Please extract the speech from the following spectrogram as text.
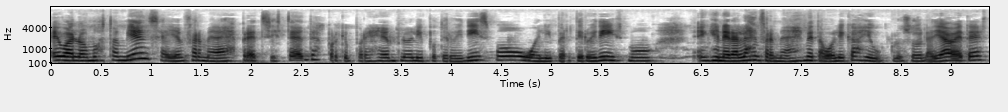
Evaluamos también si hay enfermedades preexistentes, porque por ejemplo el hipotiroidismo o el hipertiroidismo, en general las enfermedades metabólicas e incluso la diabetes,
